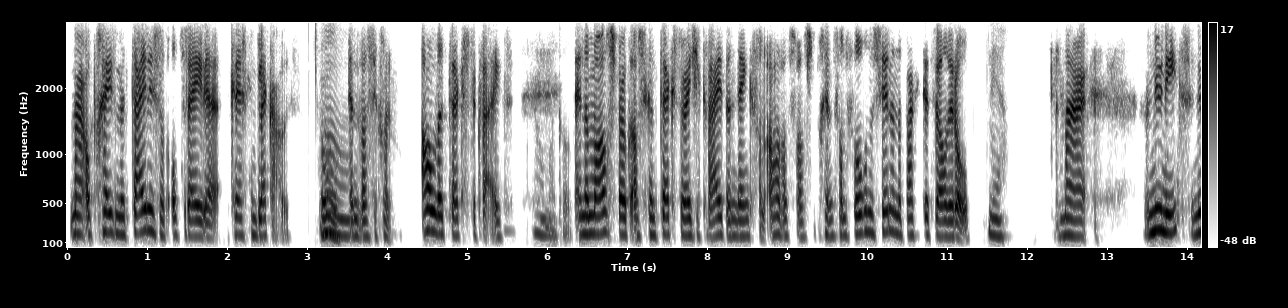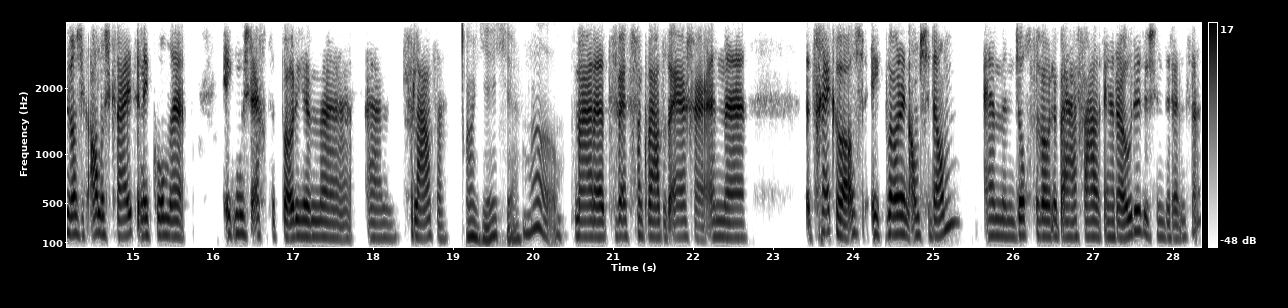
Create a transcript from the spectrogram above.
Maar op een gegeven moment tijdens dat optreden kreeg ik een blackout. Oh. En was ik gewoon alle teksten kwijt. Oh my god. En normaal gesproken, als ik een tekst een beetje kwijt ben, denk ik van, oh, wat was het begin van de volgende zin? En dan pak ik het wel weer op. Ja. Maar nu niet. Nu was ik alles kwijt en ik kon, eh, ik moest echt het podium eh, ehm, verlaten. Oh jeetje. Oh. Maar het werd van kwaad tot erger. En eh, het gekke was, ik woon in Amsterdam. En mijn dochter woonde bij haar vader in Rode, dus in Drenthe.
